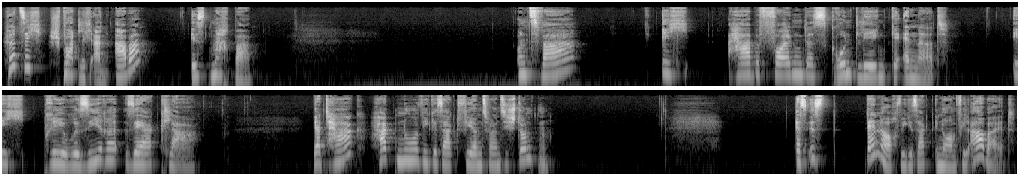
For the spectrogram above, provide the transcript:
Hört sich sportlich an, aber ist machbar. Und zwar, ich habe Folgendes grundlegend geändert. Ich priorisiere sehr klar. Der Tag hat nur, wie gesagt, 24 Stunden. Es ist dennoch, wie gesagt, enorm viel Arbeit.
